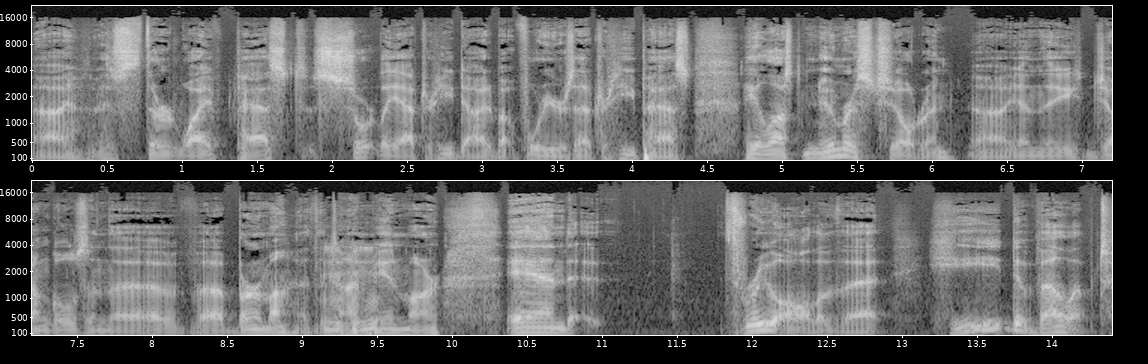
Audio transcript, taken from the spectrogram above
Uh, his third wife passed shortly after he died, about four years after he passed. He lost numerous children uh, in the jungles in the, of uh, Burma at the mm-hmm. time, Myanmar. And through all of that, he developed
